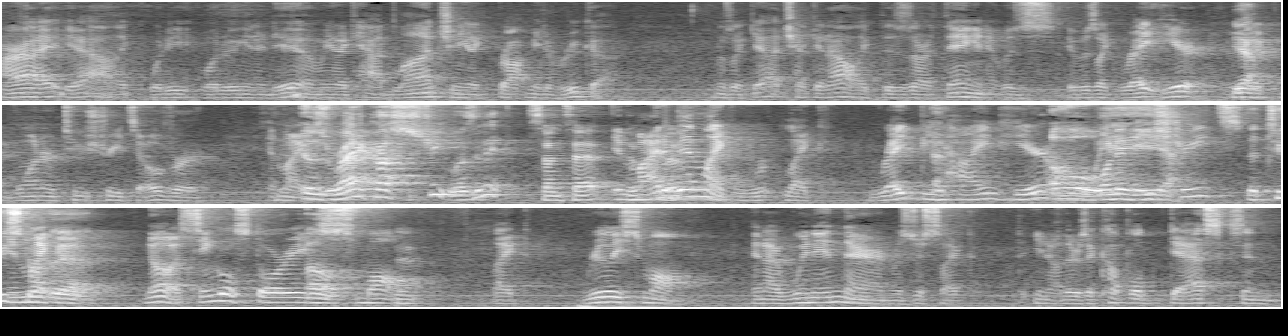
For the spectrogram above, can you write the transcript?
"All right, yeah. Like, what are you, what are we gonna do?" And we like had lunch, and he like brought me to Ruka. And I was like, "Yeah, check it out. Like, this is our thing." And it was it was like right here. It was Yeah. like one or two streets over, and like It was right across the street, wasn't it? Sunset. it the- might have the- been like r- like right behind here Oh, on one yeah, of yeah, these yeah. streets. The two in sto- like a no, a single story, Oh, small, yeah. like really small. And I went in there and was just like, you know, there's a couple desks and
